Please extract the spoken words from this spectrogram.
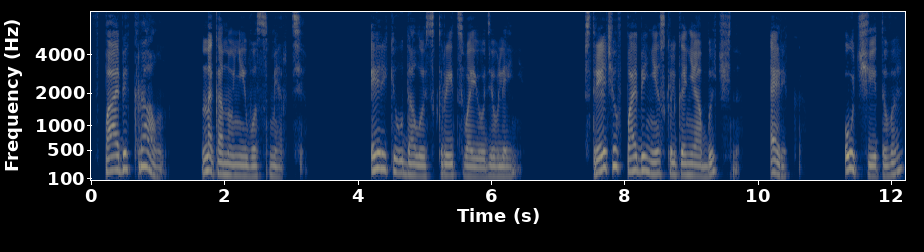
в пабе «Краун» накануне его смерти. Эрике удалось скрыть свое удивление. Встреча в пабе несколько необычна, Эрика, учитывая,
